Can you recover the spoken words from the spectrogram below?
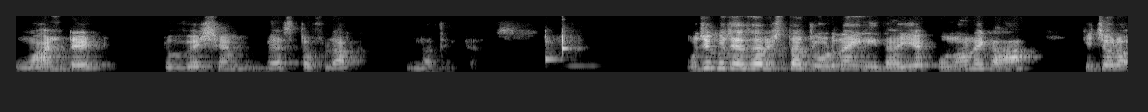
wanted to wish him best of luck nothing else मुझे कुछ ऐसा रिश्ता जोड़ना ही नहीं था। ये उन्होंने कहा कि चलो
